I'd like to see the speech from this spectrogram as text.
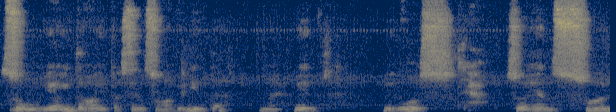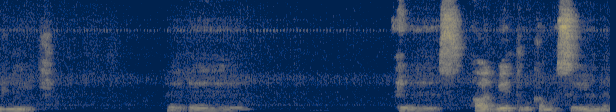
som jag inte har en patient som har blivit där med, med oss. Så en sorglig eh, eh, eh, arbete, vad kan man säga? När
